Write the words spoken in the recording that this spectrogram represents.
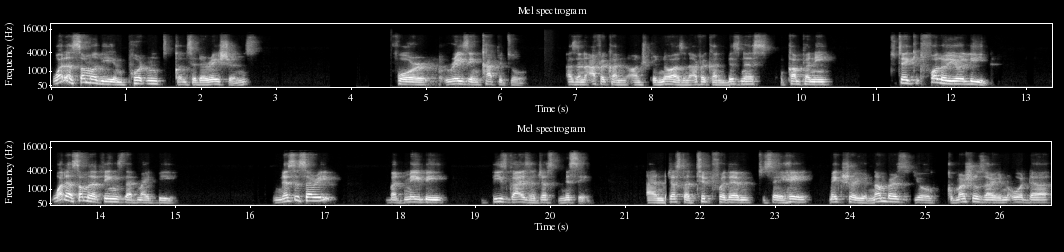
what are some of the important considerations for raising capital as an African entrepreneur, as an African business or company to take it, follow your lead? What are some of the things that might be necessary, but maybe these guys are just missing. And just a tip for them to say, hey, make sure your numbers, your commercials are in order,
